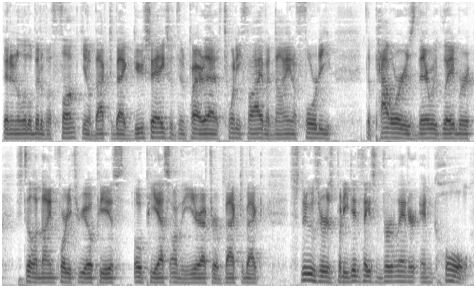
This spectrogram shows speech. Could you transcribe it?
Been in a little bit of a funk, you know, back to back goose eggs. But then prior to that, a 25, a 9, a 40. The power is there with Gleyber. Still a 943 OPS, OPS on the year after a back to back snoozers. But he did face Verlander and Cole.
